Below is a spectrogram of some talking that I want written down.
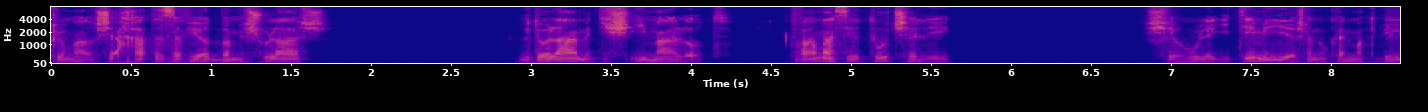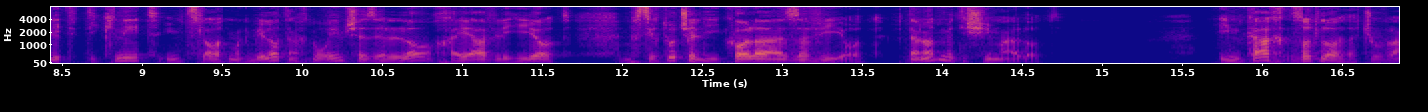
כלומר שאחת הזוויות במשולש גדולה מ-90 מעלות. כבר מהסרטוט שלי, שהוא לגיטימי, יש לנו כאן מקבילית תקנית עם צלעות מקבילות, אנחנו רואים שזה לא חייב להיות. בסרטוט שלי כל הזוויות קטנות מ-90 מעלות. אם כך, זאת לא התשובה.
